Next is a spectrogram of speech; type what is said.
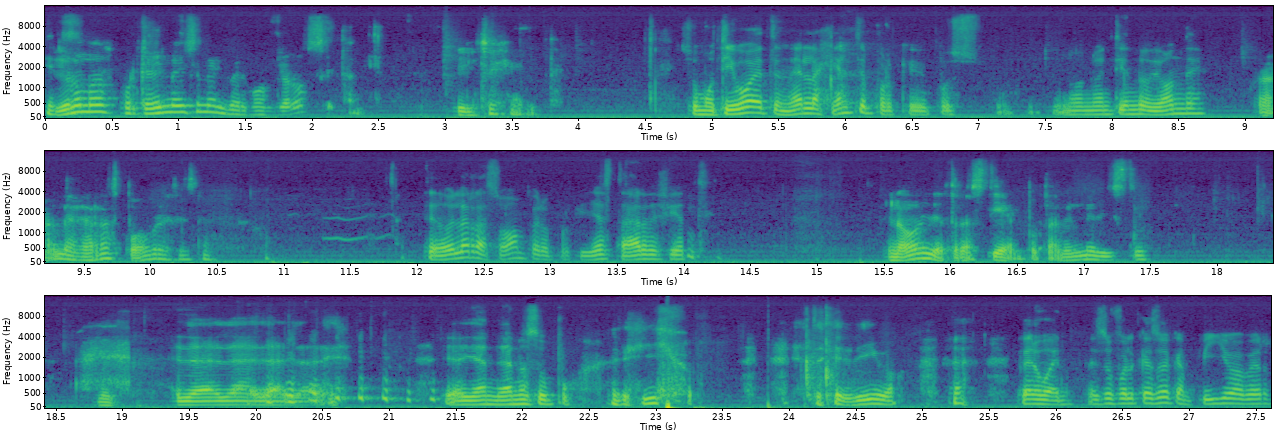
yo nomás, porque ahí me dicen el vergón, yo no sé también. Pinche gente. Su motivo de tener la gente, porque pues no, no entiendo de dónde. Ah, me agarras pobres esta. Te doy la razón, pero porque ya es tarde, fíjate. No, y de atrás tiempo, también me diste. Ya, ya, ya, ya. ya, ya, ya no supo. Hijo, te digo. Pero bueno, eso fue el caso de Campillo. A ver,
